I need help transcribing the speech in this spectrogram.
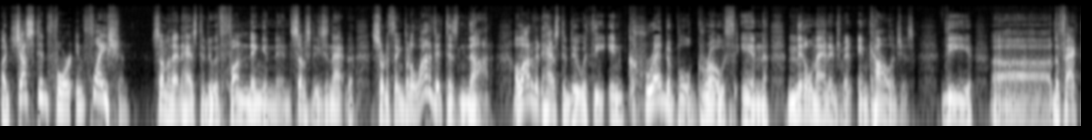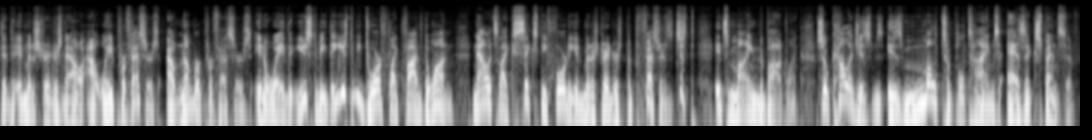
Adjusted for inflation. Some of that has to do with funding and, and subsidies and that sort of thing, but a lot of it does not. A lot of it has to do with the incredible growth in middle management in colleges. The, uh, the fact that administrators now outweigh professors, outnumber professors in a way that used to be, they used to be dwarfed like five to one. Now it's like 60, 40 administrators to professors. It's just, it's mind boggling. So college is, is multiple times as expensive.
